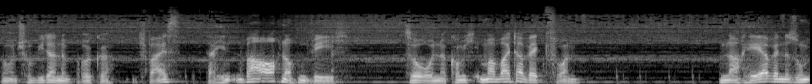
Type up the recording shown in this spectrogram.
So, und schon wieder eine Brücke. Ich weiß, da hinten war auch noch ein Weg. So, und da komme ich immer weiter weg von. Und nachher, wenn du so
